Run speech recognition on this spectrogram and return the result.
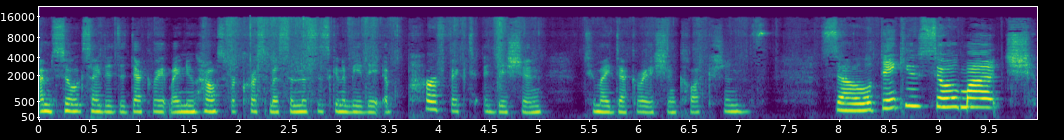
I'm so excited to decorate my new house for Christmas, and this is going to be the perfect addition to my decoration collections. So thank you so much,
